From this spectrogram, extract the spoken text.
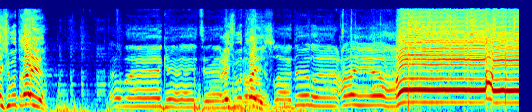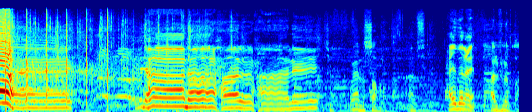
عيش أبو تغيم. بقيت عيش متغيم. صدر عيان. من هنا حل حالي. وين الصفرة؟ حيد العين. ألف نقطة.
